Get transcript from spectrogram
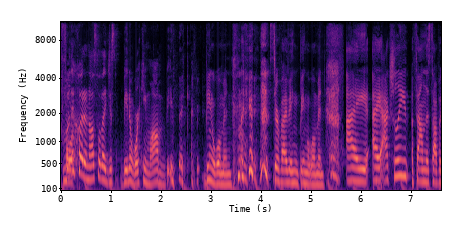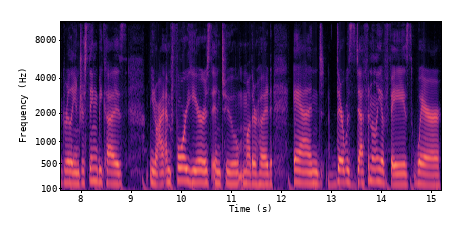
For- Motherhood and also like just being a working mom, being like, every- being a woman surviving being a woman i i actually found this topic really interesting because you know I, i'm four years into motherhood and there was definitely a phase where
